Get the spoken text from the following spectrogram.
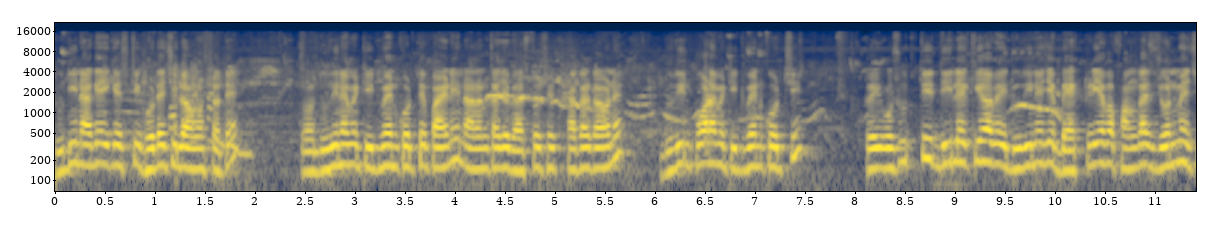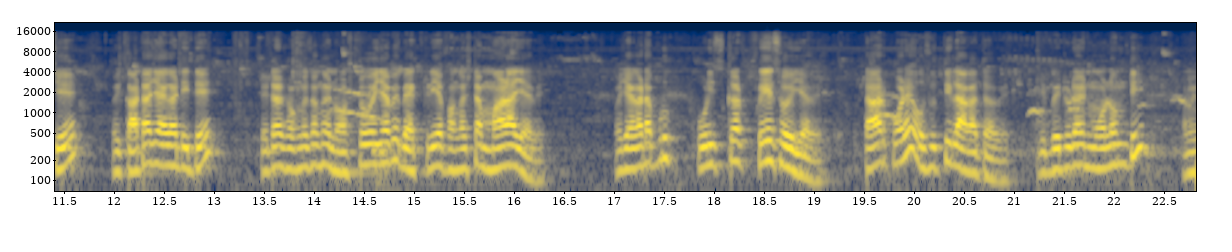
দুদিন আগে এই কেসটি ঘটেছিল আমার সাথে। তো দুদিন আমি ট্রিটমেন্ট করতে পারিনি, নানান কাজে ব্যস্ত থাকার কারণে। দুদিন পর আমি ট্রিটমেন্ট করছি। তো এই ওষুধটি দিলে কী হবে? এই দুদিনে যে ব্যাকটেরিয়া বা ফাঙ্গাস জন্মেছে, ওই কাটা জায়গাটিতে, সেটা সঙ্গে সঙ্গে নষ্ট হয়ে যাবে ব্যাকটেরিয়া ফাঙ্গাসটা মারা যাবে। ওই জায়গাটা পুরো পরিষ্কার ফ্রেশ হয়ে যাবে। তারপরে ওষুধটি লাগাতে হবে। যে বেটোডাইন মলমটি আমি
